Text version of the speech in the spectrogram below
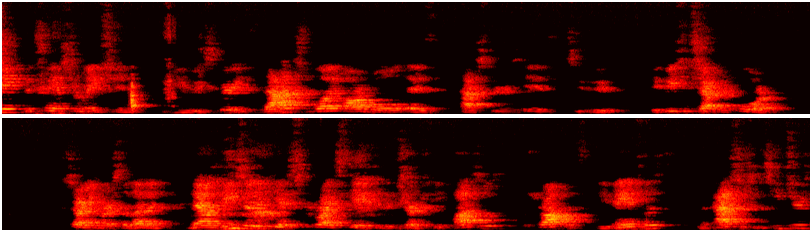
shape the transformation you experience. That's what our role as pastors is to do. Ephesians chapter 4, starting verse 11. Now these are the gifts Christ gave to the church the apostles, the prophets, the evangelists, the pastors and teachers.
